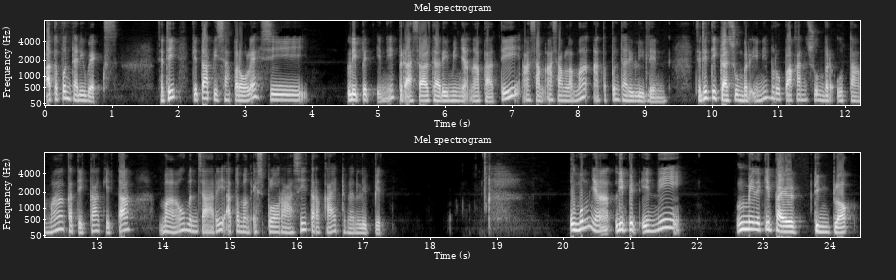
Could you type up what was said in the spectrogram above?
ataupun dari wax. Jadi kita bisa peroleh si lipid ini berasal dari minyak nabati, asam-asam lemak, ataupun dari lilin. Jadi tiga sumber ini merupakan sumber utama ketika kita mau mencari atau mengeksplorasi terkait dengan lipid. Umumnya lipid ini memiliki building block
